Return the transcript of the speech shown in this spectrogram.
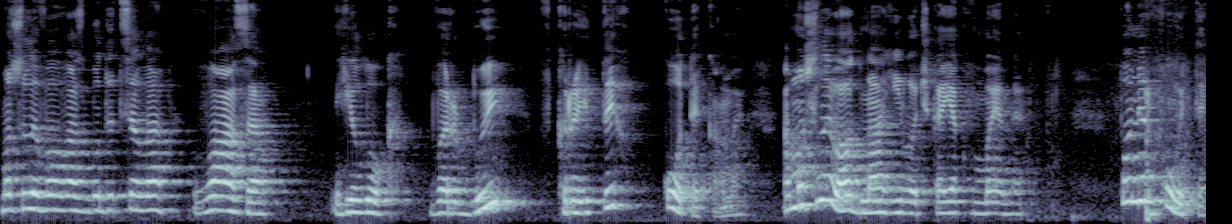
Можливо, у вас буде ціла ваза гілок верби, вкритих котиками, а можливо, одна гілочка, як в мене. Поміркуйте,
